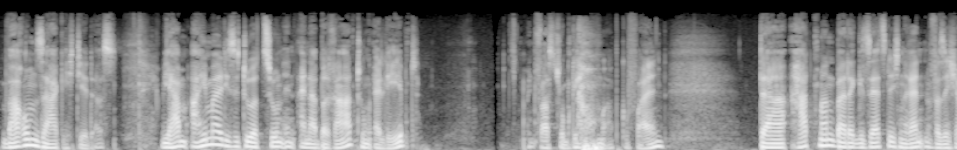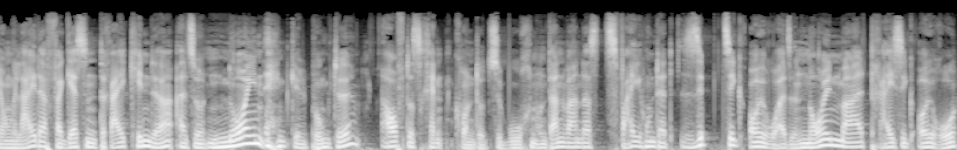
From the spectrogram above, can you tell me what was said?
Warum sage ich dir das? Wir haben einmal die Situation in einer Beratung erlebt, bin fast vom Glauben abgefallen, da hat man bei der gesetzlichen Rentenversicherung leider vergessen, drei Kinder, also neun Entgeltpunkte, auf das Rentenkonto zu buchen. Und dann waren das 270 Euro, also neunmal 30 Euro.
